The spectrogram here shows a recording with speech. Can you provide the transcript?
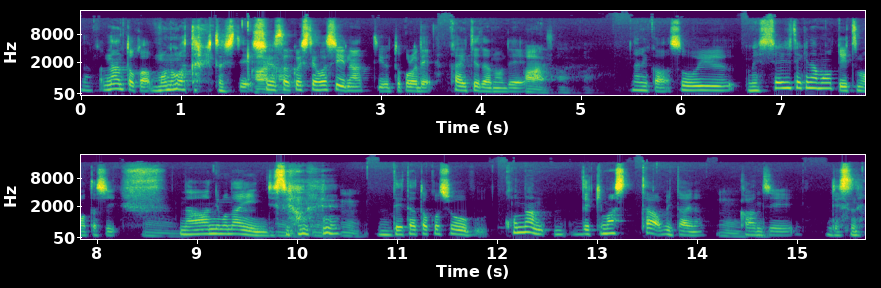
なんかなんとか物語として収束してほしいなっていうところで書いてたので、何かそういうメッセージ的なものっていつも私、何にもないんですよね。出たとこ勝負。こんなんできましたみたいな感じですね。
